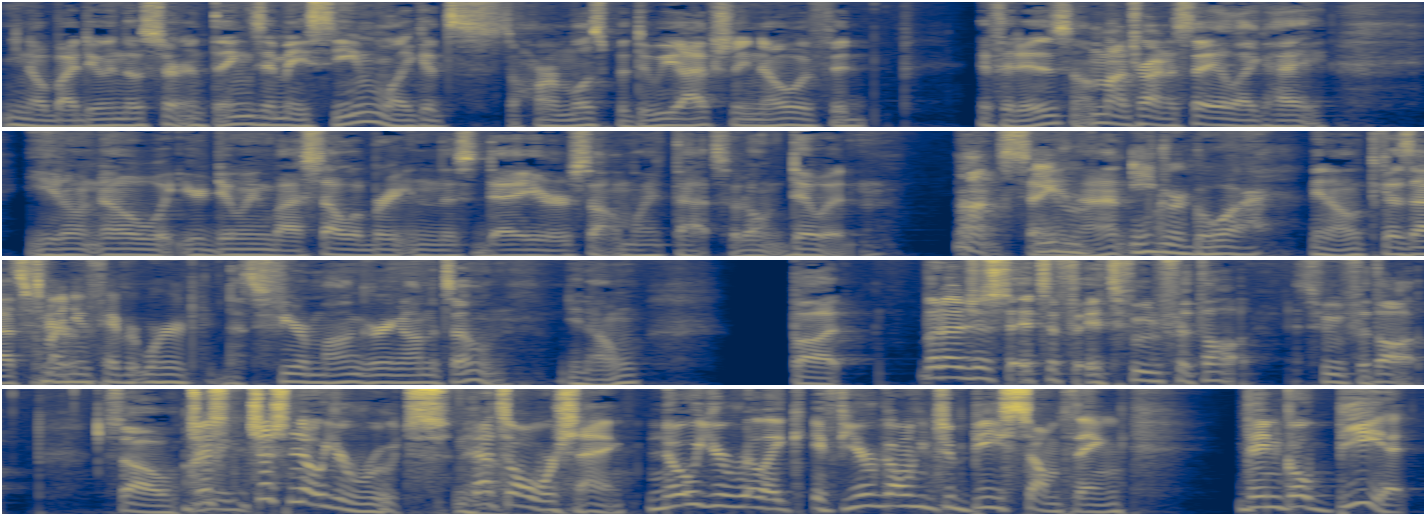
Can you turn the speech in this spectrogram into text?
you know, by doing those certain things, it may seem like it's harmless, but do we actually know if it if it is? I'm not trying to say like, hey, you don't know what you're doing by celebrating this day or something like that, so don't do it. Not saying that, Egregore. you know, because that's It's my new favorite word. that's fear mongering on its own, you know. But but I just it's a it's food for thought. It's food for thought. So I Just mean, just know your roots. That's all we're saying. Know your like if you're going to be something, then go be it.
